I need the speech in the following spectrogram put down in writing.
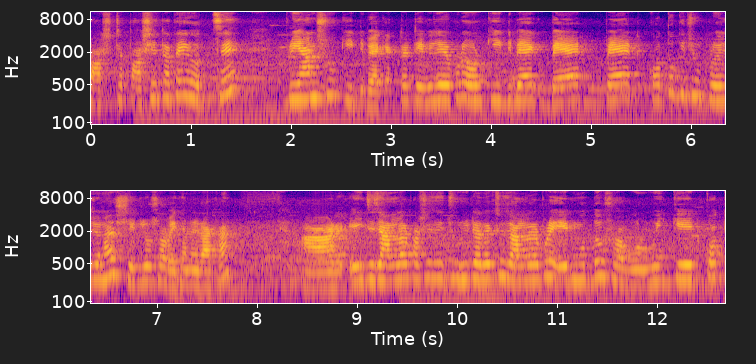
পাশটা পাশেটাতেই হচ্ছে প্রিয়াংশু কিড ব্যাগ একটা টেবিলের উপরে ওর কিড ব্যাগ ব্যাট প্যাড কত কিছু প্রয়োজন হয় সেগুলো সব এখানে রাখা। আর এই যে জানলার পাশে যে ঝুড়িটা দেখছ, জানলার উপরে এর মধ্যেও সব ওর উইকেট কত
